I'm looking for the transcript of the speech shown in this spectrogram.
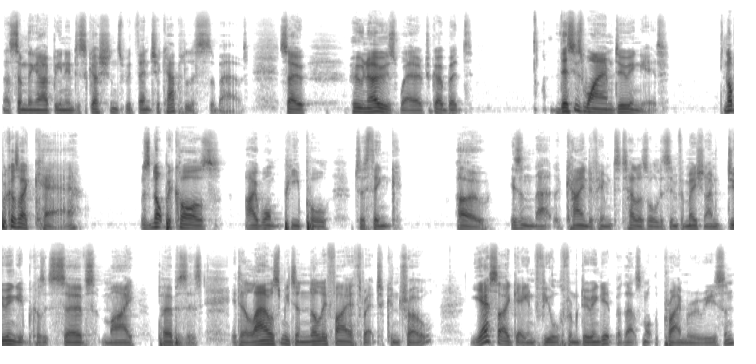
That's something I've been in discussions with venture capitalists about. So who knows where to go? But this is why I'm doing it. It's not because I care. It's not because I want people to think, oh, isn't that kind of him to tell us all this information? I'm doing it because it serves my purposes. It allows me to nullify a threat to control. Yes, I gain fuel from doing it, but that's not the primary reason.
